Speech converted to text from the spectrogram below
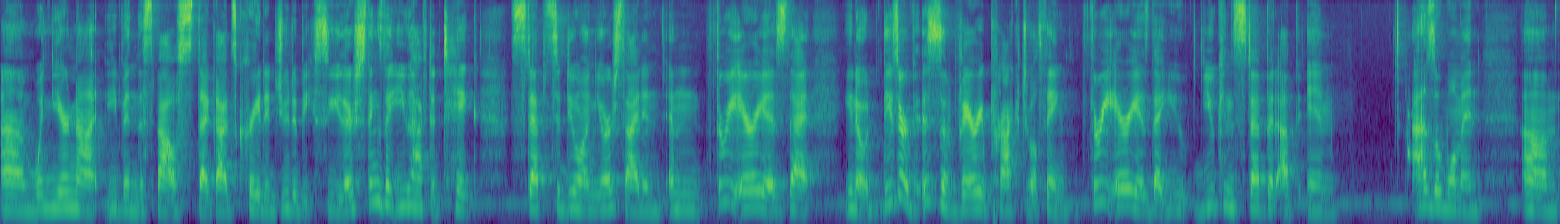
um, when you're not even the spouse that god's created you to be. So there's things that you have to take steps to do on your side and, and three areas that you know these are this is a very practical thing. Three areas that you you can step it up in. As a woman um,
